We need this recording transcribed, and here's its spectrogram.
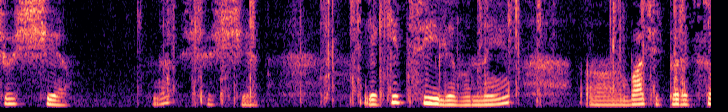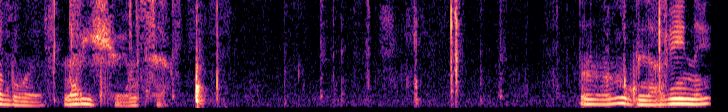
Що ще? Да? Що ще? Які цілі вони а, бачать перед собою? Навіщо їм це? Ну, для війни.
